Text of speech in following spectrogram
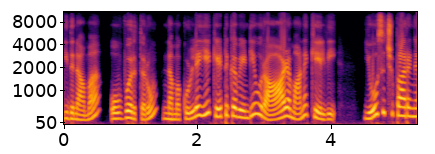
இது நாம ஒவ்வொருத்தரும் நமக்குள்ளேயே கேட்டுக்க வேண்டிய ஒரு ஆழமான கேள்வி. யோசிச்சு பாருங்க.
